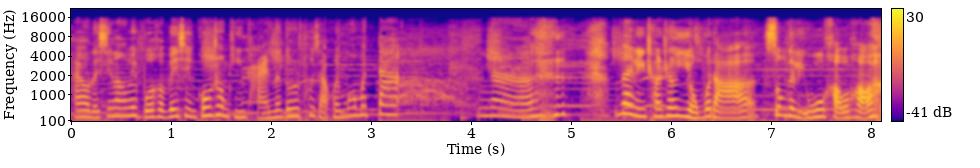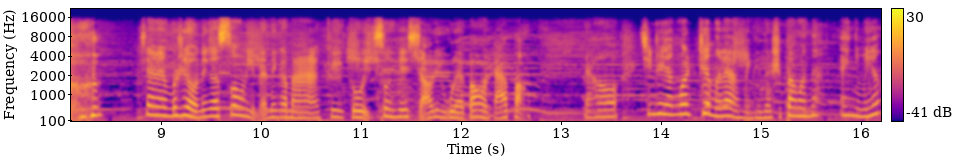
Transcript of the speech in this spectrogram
还有我的新浪微博和微信公众平台呢，都是兔小慧么么哒。那 万里长城永不倒，送个礼物好不好？下面不是有那个送礼的那个吗？可以给我送一些小礼物来帮我打榜。然后青春阳光正能量，每天都是棒棒的，爱你们哟。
